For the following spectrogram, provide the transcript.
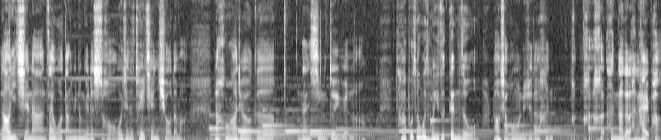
然后以前呢，在我当运动员的时候，我以前是推铅球的嘛。然后啊，就有个男性队员呢，他不知道为什么一直跟着我，然后小朋友就觉得很很很很很那个了，很害怕。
